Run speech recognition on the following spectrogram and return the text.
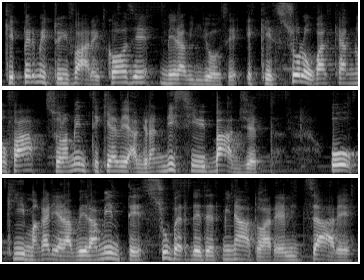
che permettono di fare cose meravigliose e che solo qualche anno fa solamente chi aveva grandissimi budget o chi magari era veramente super determinato a realizzare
